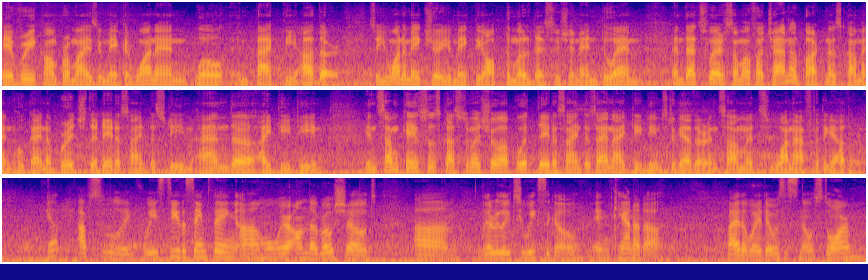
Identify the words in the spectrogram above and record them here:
every compromise you make at one end will impact the other. So you want to make sure you make the optimal decision end to end. And that's where some of our channel partners come in who kind of bridge the data scientist team and the IT team. In some cases, customers show up with data scientists and IT teams together, and some it's one after the other. Yep, absolutely. We see the same thing um, when we were on the roadshow um, literally two weeks ago in Canada. By the way, there was a snowstorm,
